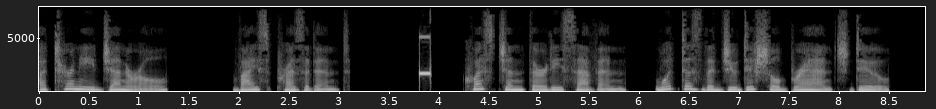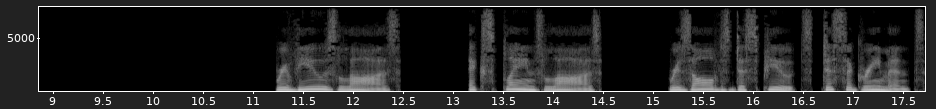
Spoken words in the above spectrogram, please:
Attorney General. Vice President. Question 37. What does the judicial branch do? Reviews laws Explains laws Resolves disputes disagreements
